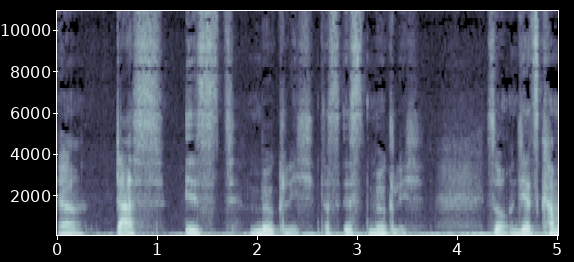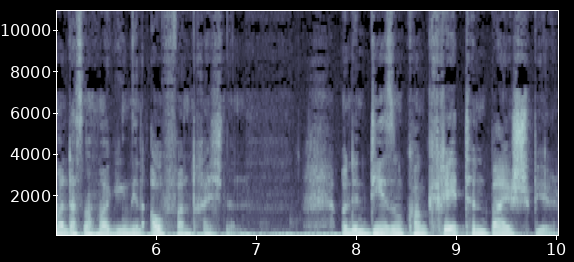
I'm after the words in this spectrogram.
Ja, das ist möglich. Das ist möglich. So, und jetzt kann man das nochmal gegen den Aufwand rechnen. Und in diesem konkreten Beispiel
